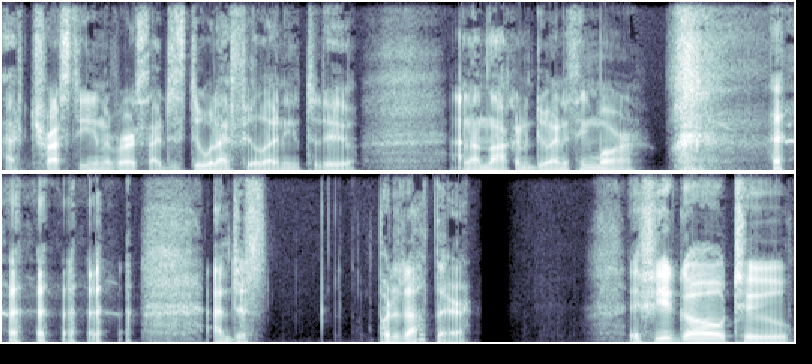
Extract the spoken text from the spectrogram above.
I trust the universe. I just do what I feel I need to do, and I'm not going to do anything more. and just put it out there. If you go to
